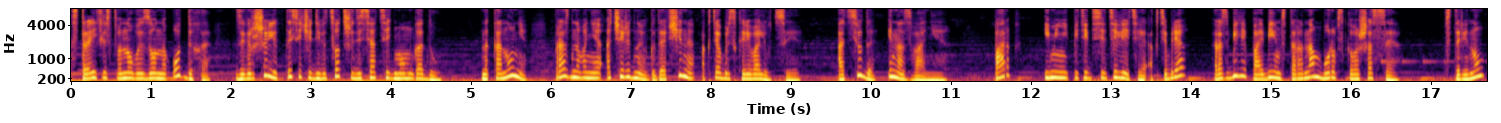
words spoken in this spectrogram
Строительство новой зоны отдыха завершили в 1967 году – накануне празднования очередной годовщины Октябрьской революции. Отсюда и название. Парк имени 50-летия октября разбили по обеим сторонам Боровского шоссе. В старину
